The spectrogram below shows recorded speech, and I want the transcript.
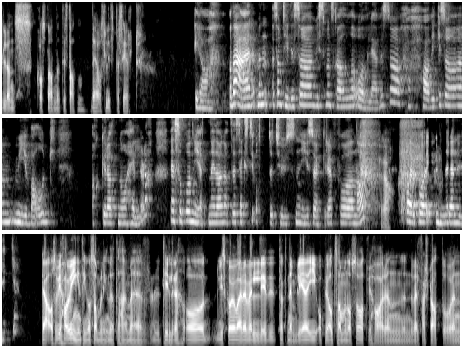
lønnskostnadene til staten. Det er også litt spesielt. Ja, og det er Men samtidig så hvis man skal overleve, så har vi ikke så mye valg akkurat nå heller, da. Jeg så på nyhetene i dag at det er 68 000 nye søkere på Nav. Ja. Bare på under en uke. Ja, altså Vi har jo ingenting å sammenligne dette her med tidligere. Og vi skal jo være veldig takknemlige i, oppi alt sammen også, at vi har en, en velferdsstat og, en,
